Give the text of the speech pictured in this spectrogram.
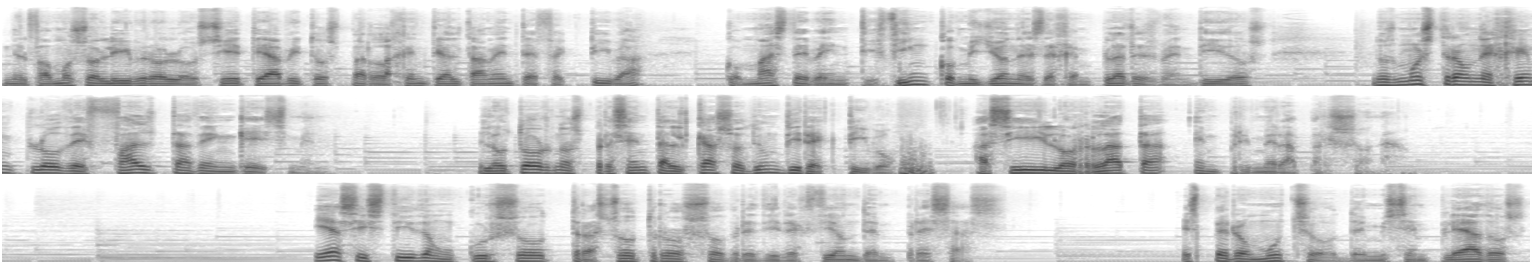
en el famoso libro Los siete hábitos para la gente altamente efectiva, con más de 25 millones de ejemplares vendidos, nos muestra un ejemplo de falta de engagement. El autor nos presenta el caso de un directivo, así lo relata en primera persona. He asistido a un curso tras otro sobre dirección de empresas. Espero mucho de mis empleados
